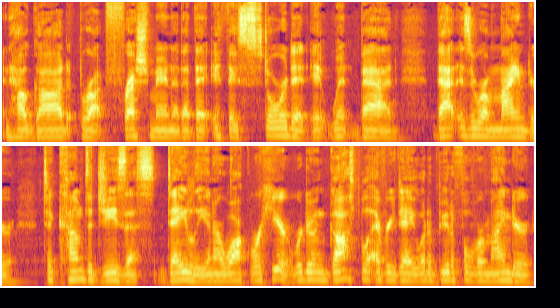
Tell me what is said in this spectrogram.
and how God brought fresh manna, that, that if they stored it, it went bad. That is a reminder to come to Jesus daily in our walk. We're here. We're doing gospel every day. What a beautiful reminder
